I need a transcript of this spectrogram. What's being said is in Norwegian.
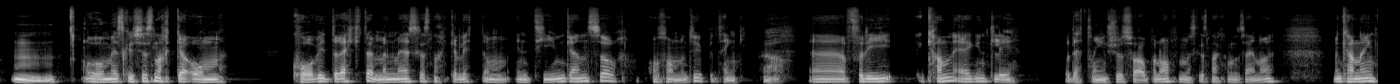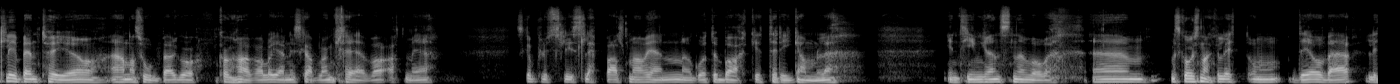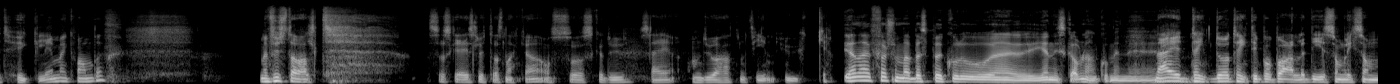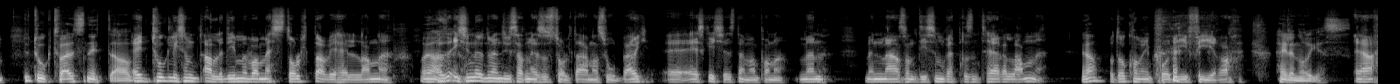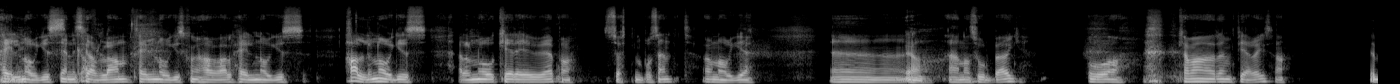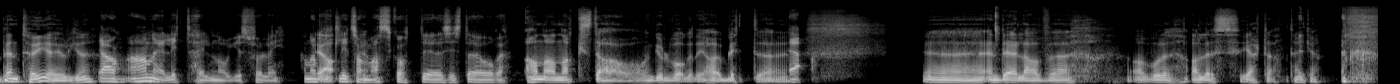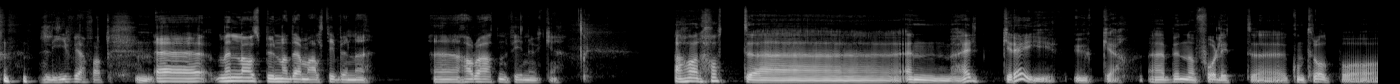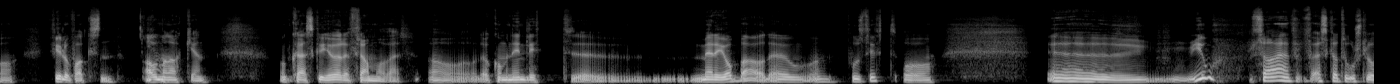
Og vi skal ikke snakke om covid direkte, men vi skal snakke litt om intimgrenser og sånne type ting. Ja. Eh, fordi kan egentlig, og dette trenger jeg ikke å svare på nå, for vi skal snakke om det senere, men kan egentlig Bent Høie og Erna Solberg og kong Harald og Jenny Skavlan kreve at vi skal plutselig slippe alt vi har igjen og gå tilbake til de gamle intimgrensene våre? Um, vi skal også snakke litt om det å være litt hyggelig med hverandre. Men først av alt så skal jeg slutte å snakke, og så skal du si om du har hatt en fin uke. Ja, nei, Først må jeg bare spørre hvor eh, Jenny Skavlan kom inn i Nei, tenk, da tenkte jeg på, på alle de som liksom Du tok tverrsnitt av Jeg tok liksom alle de vi var mest stolte av i hele landet. Oh, ja. altså, ikke nødvendigvis at vi er så stolte av Erna Solberg, Eh, jeg skal ikke stemme på henne, men, men mer sånn de som representerer landet. Ja, Og da kom jeg på de fire. hele Norges. Ja, hele Norges Jenny Skavlan, hele Norges kong Harald, hele Norges Halve Norges Eller nå, hva er det hun er på? 17% av Norge. Eh, Ja. Erna Solberg. Og hva var den fjerde jeg sa? Bent Høie, gjorde du ikke det? Ja, han er litt hele Norges, føler jeg. Han har Ja, blitt litt sånn maskot det siste året. Han og Nakstad og Gullvåg og de har jo blitt eh, Ja. eh, en del av, eh, av våre alles hjerter, tenker jeg. Liv, iallfall. Mm. Eh, men la oss begynne der vi alltid begynner. Eh, har du hatt en fin uke? Jeg har hatt eh, en helt grei uke. Jeg begynner å få litt eh, kontroll på filofaksen, almanakken, og hva jeg skal gjøre framover. Og det har kommet inn litt eh, mer jobber, og det er jo positivt. Og eh, jo, så jeg, skal til Oslo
